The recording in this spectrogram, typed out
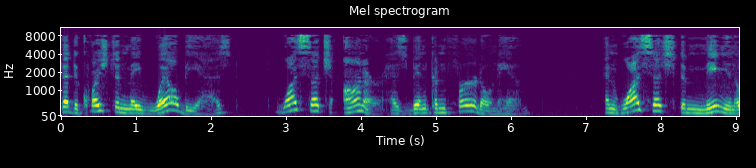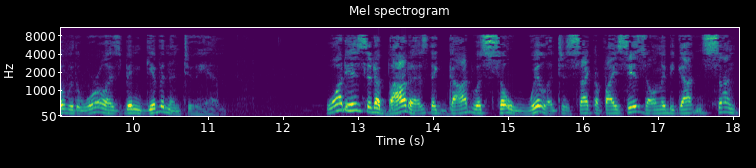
that the question may well be asked, why such honor has been conferred on him and why such dominion over the world has been given unto him. What is it about us that God was so willing to sacrifice his only begotten son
